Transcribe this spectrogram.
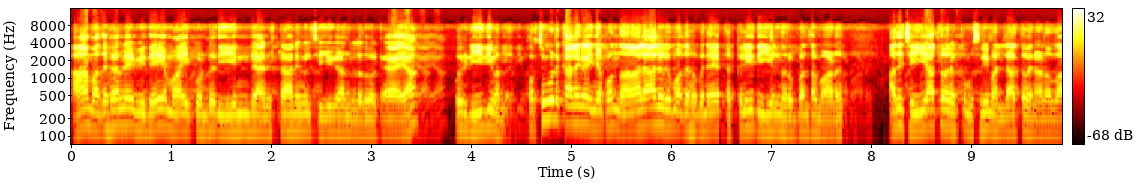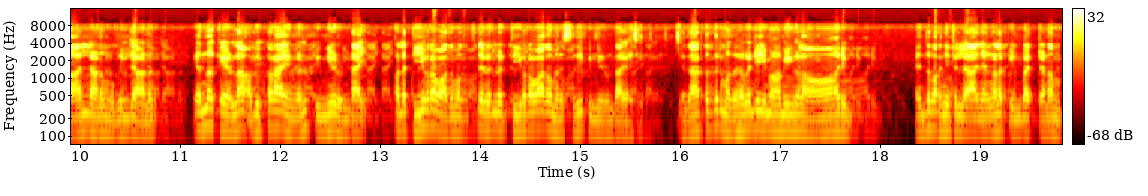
ആ മധുഹബിനെ വിധേയമായി കൊണ്ട് ദീനിന്റെ അനുഷ്ഠാനങ്ങൾ ചെയ്യുക എന്നുള്ളതൊക്കെ ആയ ഒരു രീതി വന്നത്. കുറച്ചും കൂടി കാലം കഴിഞ്ഞപ്പോൾ നാലാലൊരു മധുഹബിനെ തക്ലീദിയിൽ നിർബന്ധമാണ്. അത് ചെയ്യാത്തവരൊക്കെ മുസ്ലിം അല്ലാത്തവനാണ് നാലിലാണ് മുതിലാണ് എന്നൊക്കെയുള്ള അഭിപ്രായങ്ങൾ പിന്നീട് ഉണ്ടായി പല തീവ്രവാദം മതത്തിന്റെ പേരിൽ ഒരു തീവ്രവാദ മനസ്ഥിതി പിന്നീട് ഉണ്ടാകുക ചെയ്തു യഥാർത്ഥത്തിൽ മധുഹബിന്റെ ഇമാമിങ്ങൾ ആരും എന്ത് പറഞ്ഞിട്ടില്ല ഞങ്ങളെ പിൻപറ്റണം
